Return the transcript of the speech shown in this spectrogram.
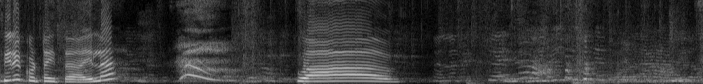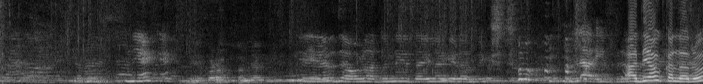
ಸೀರೆ ಕೊಟ್ಟೈತಾ? ಇಲ್ಲ? ವಾವ್. ಅದ್ಯಾವ ಕಲರು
